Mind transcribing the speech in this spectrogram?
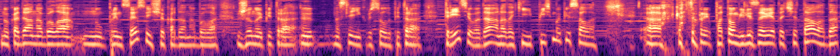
но когда она была, ну, принцессой еще, когда она была женой Петра, э, наследника престола Петра III, да, она такие письма писала, э, которые потом Елизавета читала, да,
